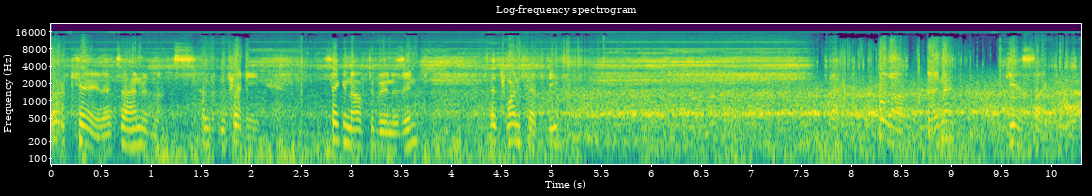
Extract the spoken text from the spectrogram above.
Okay, that's 100 knots, 120. Second afterburner's in. That's 150. Full afterburner, gear cycle.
